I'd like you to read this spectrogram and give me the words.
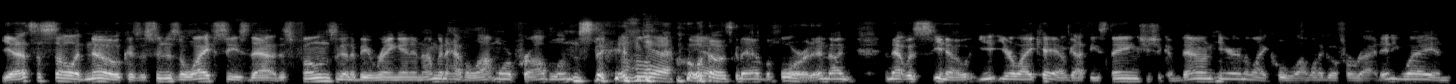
yeah, that's a solid no, because as soon as the wife sees that, this phone's going to be ringing, and I'm going to have a lot more problems than yeah, what yeah. I was going to have before. And I, and that was, you know, you, are like, hey, I've got these things, you should come down here, and I'm like, cool, I want to go for a ride anyway. And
